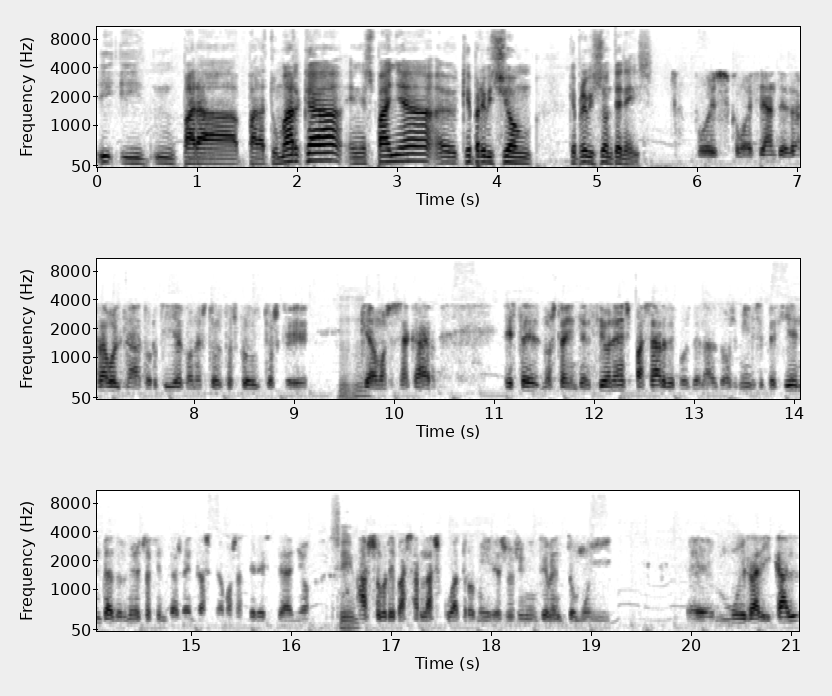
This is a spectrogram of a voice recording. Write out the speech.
y, mm, para, para tu marca en España, eh, ¿qué previsión, qué previsión tenéis? Pues como decía antes, dar la vuelta a la tortilla con estos dos productos que, que vamos a sacar. Este, nuestra intención es pasar después de las 2.700, 2.800 ventas que vamos a hacer este año a sobrepasar las 4.000. Eso es un incremento muy, eh, muy radical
